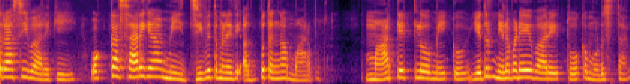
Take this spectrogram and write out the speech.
రాశి వారికి ఒక్కసారిగా మీ జీవితం అనేది అద్భుతంగా మారబోతుంది మార్కెట్లో మీకు ఎదురు నిలబడే వారే తోక ముడుస్తారు.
